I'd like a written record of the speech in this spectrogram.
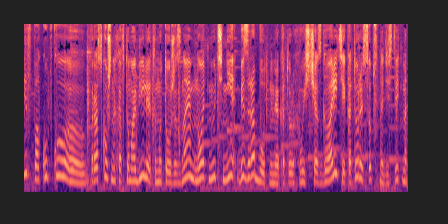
или в покупку э, роскошных автомобилей, это мы тоже знаем, но отнюдь не безработными, о которых вы сейчас говорите, и которые, собственно, действительно,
